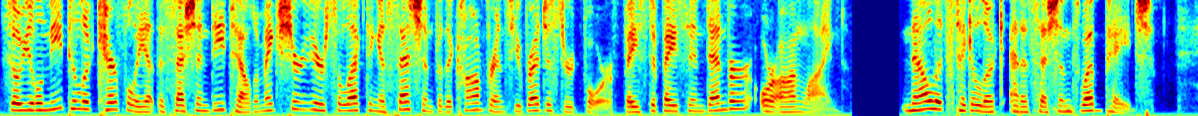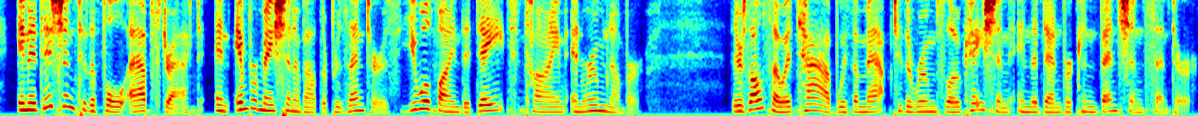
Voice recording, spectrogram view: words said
so you'll need to look carefully at the session detail to make sure you're selecting a session for the conference you've registered for, face-to-face -face in Denver or online. Now let's take a look at a session's web page. In addition to the full abstract and information about the presenters, you will find the date, time, and room number. There's also a tab with a map to the room's location in the Denver Convention Center.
